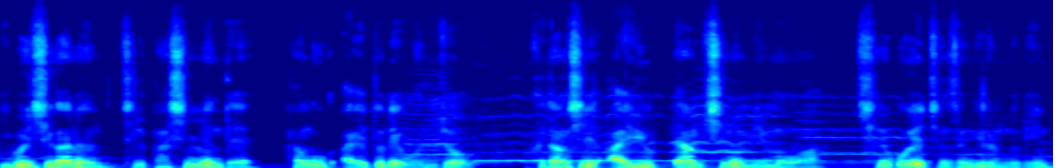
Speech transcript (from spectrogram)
이번 시간은 7, 80년대 한국 아이돌의 원조 그 당시 아이유 뺨치는 미모와 최고의 전성기를 누린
